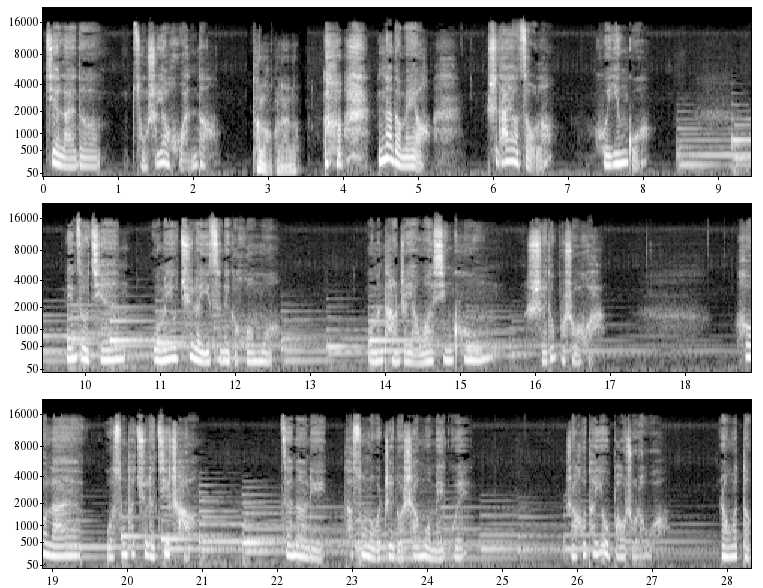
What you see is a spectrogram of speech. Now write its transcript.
借来的总是要还的。他老婆来了？那倒没有，是他要走了，回英国。临走前，我们又去了一次那个荒漠。我们躺着仰望星空，谁都不说话。后来我送他去了机场，在那里他送了我这朵沙漠玫瑰，然后他又抱住了我，让我等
